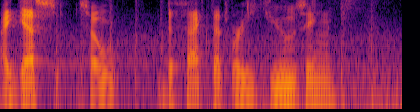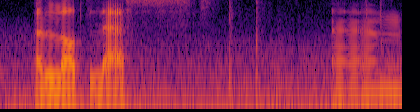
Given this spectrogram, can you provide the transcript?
I guess. So the fact that we're using a lot less um,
